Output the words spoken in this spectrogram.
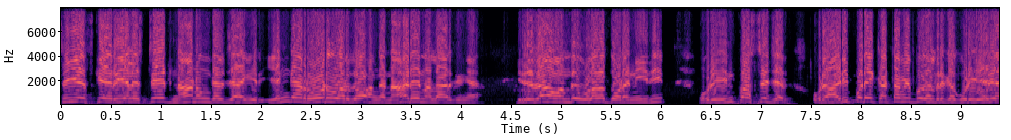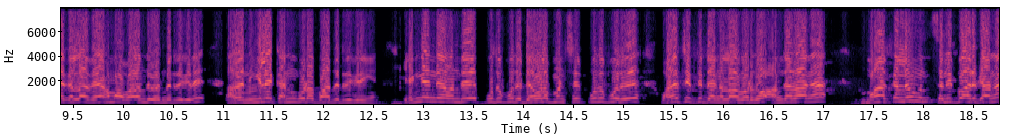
சிஎஸ்கே ரியல் எஸ்டேட் நான் உங்கள் ஜாகிர். எங்க ரோடு வருதோ அங்க நாடே நல்லா இருக்குங்க. இதுதான் வந்து உலகத்தோட நீதி. ஒரு இன்ஃப்ராஸ்ட்ரக்சர் ஒரு அடிப்படை கட்டமைப்புகள் இருக்கக்கூடிய ஏரியாக்கள்லாம் வேகமாக வளர்ந்து வந்துட்டு இருக்குது அதை நீங்களே கண் கூட பார்த்துட்டு இருக்கிறீங்க எங்கெங்க வந்து புது புது டெவலப்மெண்ட்ஸ் புது புது வளர்ச்சி திட்டங்கள்லாம் வருதோ அங்கதாங்க மக்களும் செழிப்பா இருக்காங்க.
